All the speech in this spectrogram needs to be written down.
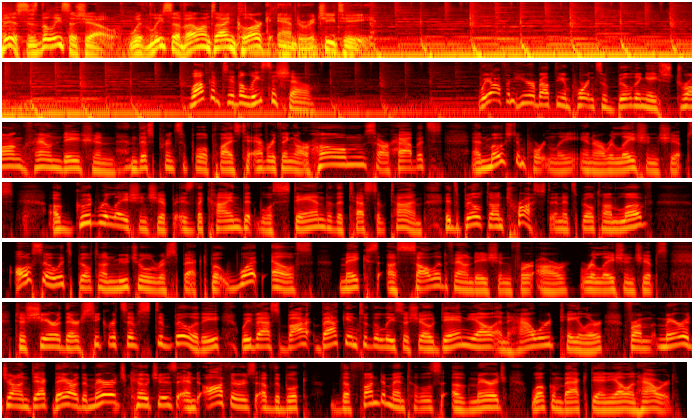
This is The Lisa Show with Lisa Valentine Clark and Richie T. Welcome to The Lisa Show. We often hear about the importance of building a strong foundation, and this principle applies to everything our homes, our habits, and most importantly, in our relationships. A good relationship is the kind that will stand the test of time. It's built on trust and it's built on love. Also, it's built on mutual respect. But what else makes a solid foundation for our relationships? To share their secrets of stability, we've asked back into the Lisa Show Danielle and Howard Taylor from Marriage on Deck. They are the marriage coaches and authors of the book, The Fundamentals of Marriage. Welcome back, Danielle and Howard.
